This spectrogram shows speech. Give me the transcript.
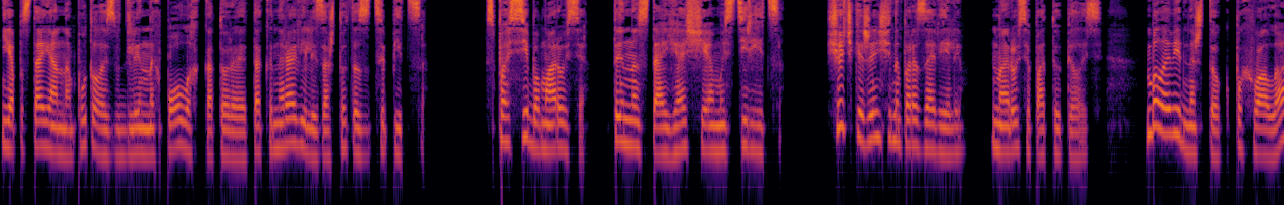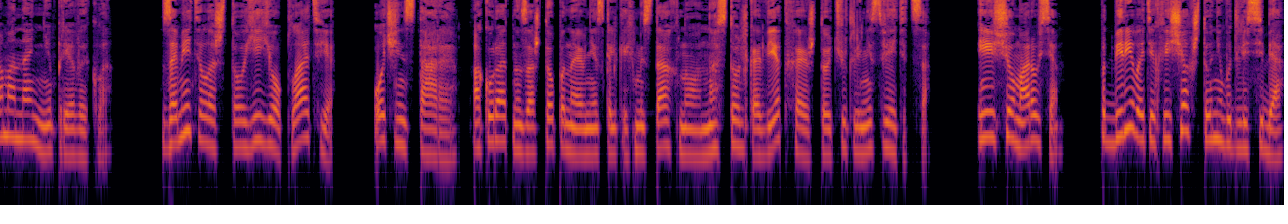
Я постоянно путалась в длинных полах, которые так и норовили за что-то зацепиться. «Спасибо, Маруся, ты настоящая мастерица». Щечки женщины порозовели. Маруся потупилась. Было видно, что к похвалам она не привыкла. Заметила, что ее платье очень старое, аккуратно заштопанное в нескольких местах, но настолько ветхое, что чуть ли не светится. И еще, Маруся, подбери в этих вещах что-нибудь для себя.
